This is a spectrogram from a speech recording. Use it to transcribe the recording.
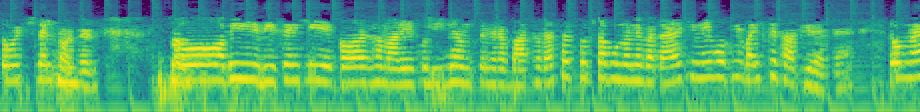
तो इट्स वेल सॉर्टेड तो अभी रिसेंटली एक और हमारे कुलीग है उनसे मेरा बात हो रहा था तो तब उन्होंने बताया कि नहीं वो अपनी वाइफ के साथ ही रहते हैं। तो मैं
